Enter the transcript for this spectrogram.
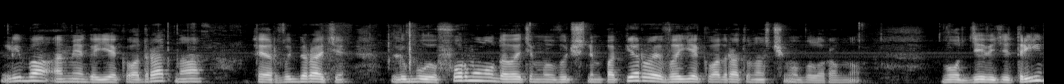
либо омега e квадрат на r. Выбирайте любую формулу. Давайте мы вычислим по первой. в e квадрат у нас чему было равно? Вот 9,3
